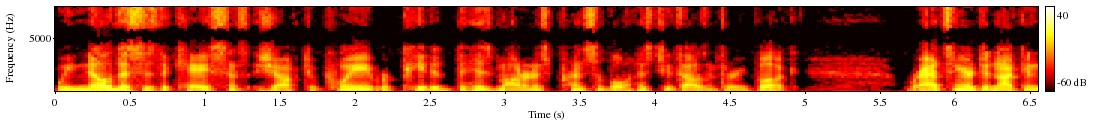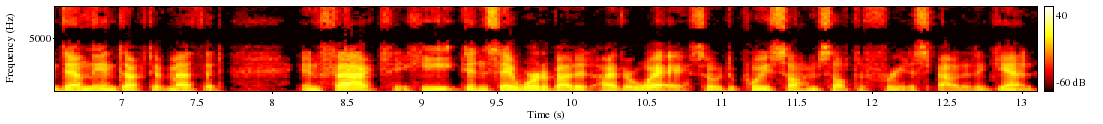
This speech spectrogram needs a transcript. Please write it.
We know this is the case since Jacques Dupuy repeated his modernist principle in his 2003 book. Ratzinger did not condemn the inductive method. In fact, he didn't say a word about it either way, so Dupuy saw himself free to spout it again.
